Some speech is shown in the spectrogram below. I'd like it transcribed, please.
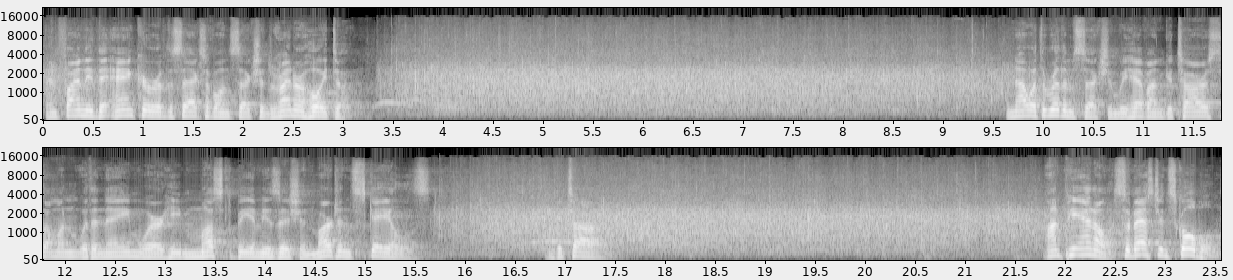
And finally, the anchor of the saxophone section, Rainer Heute. Now with the rhythm section, we have on guitar someone with a name where he must be a musician, Martin Scales on guitar. On piano, Sebastian Scobel.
